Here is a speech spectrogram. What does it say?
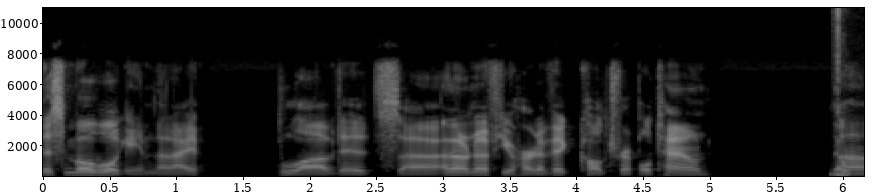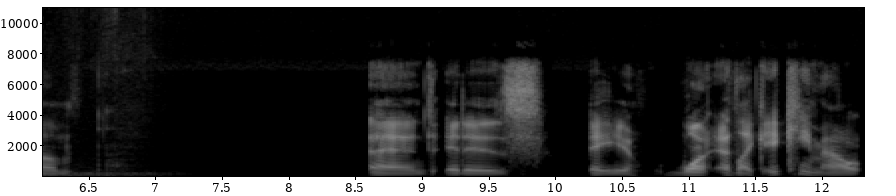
this mobile game that I loved. It's uh, I don't know if you heard of it called Triple Town. Nope. Um, and it is a one like it came out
